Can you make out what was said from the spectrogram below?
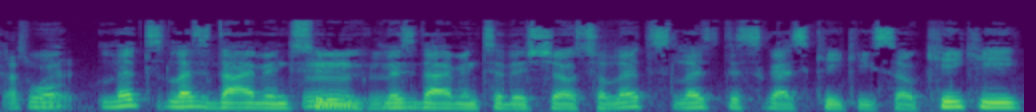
That's Well, weird. let's let's dive into let's dive into the show. So let's let's discuss Kiki. So Kiki,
